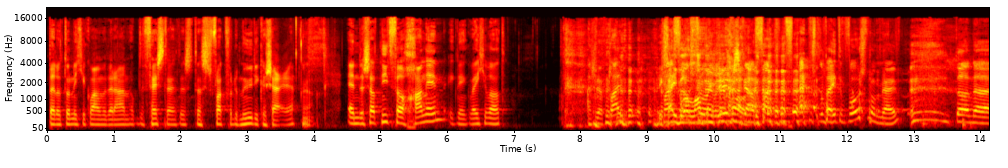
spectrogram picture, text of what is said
pelotonnetje kwamen we eraan op de vesten. Dus dat is vlak voor de muur, die kasseien. Ja. En er zat niet veel gang in. Ik denk, weet je wat? Als je een klein, Ik ga even een nou 55 meter voorsprong neem, dan eh,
